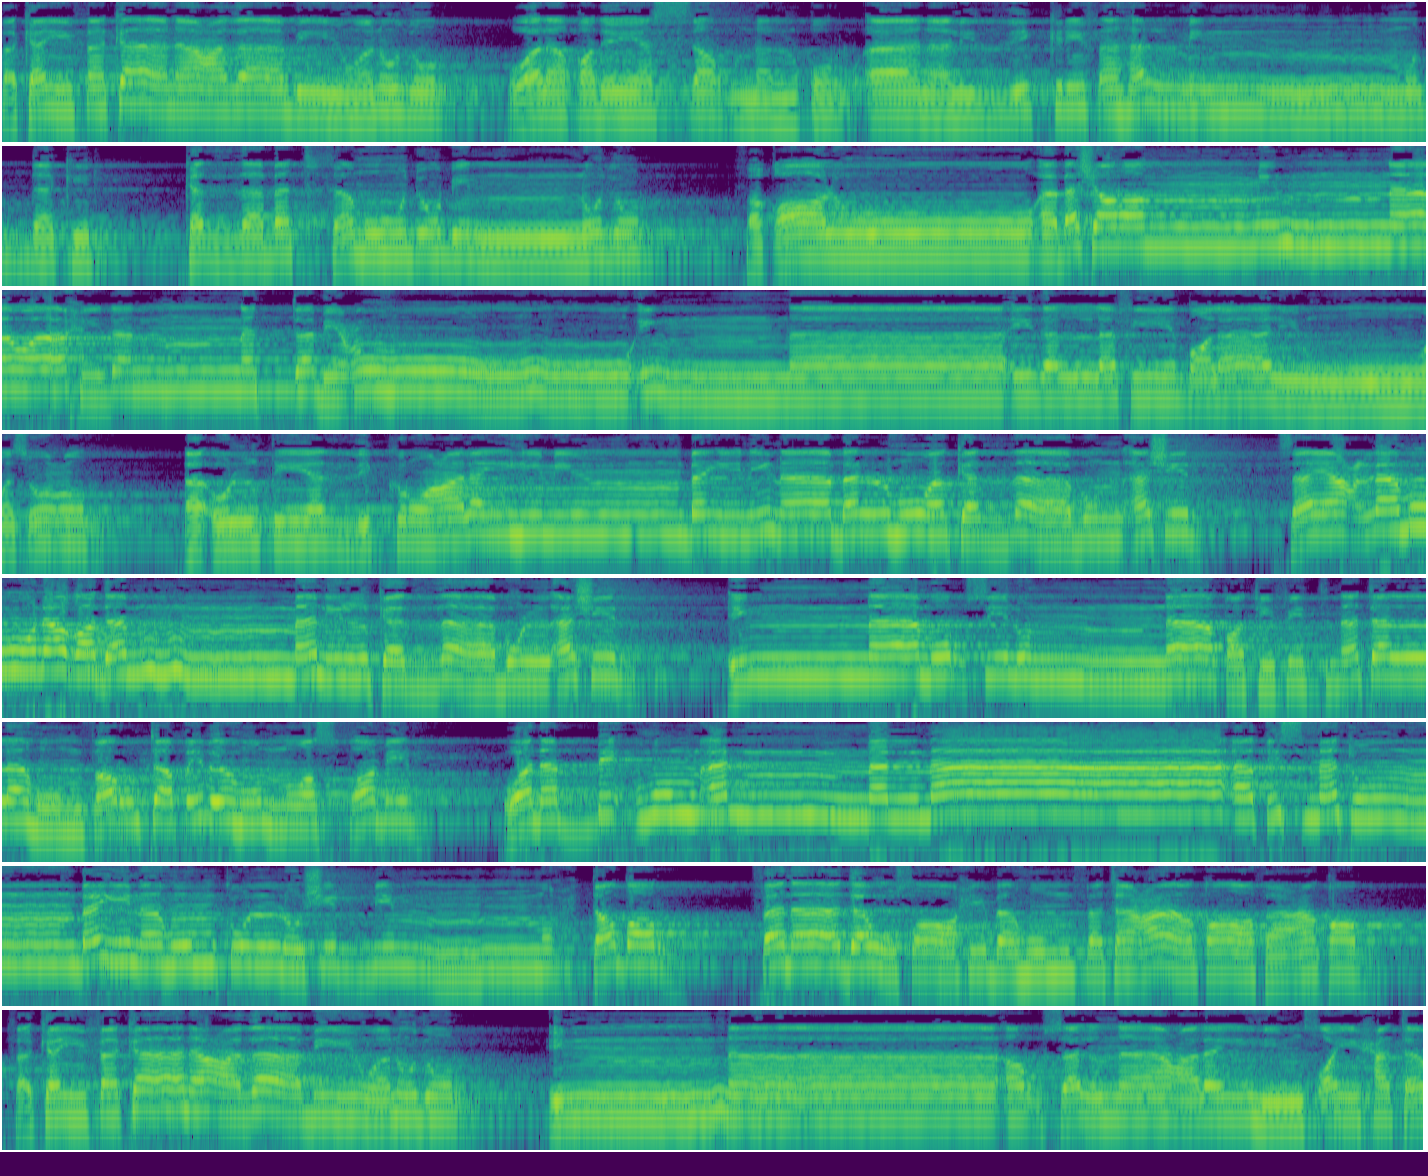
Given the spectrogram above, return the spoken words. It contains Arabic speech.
فكيف كان عذابي ونذر ولقد يسرنا القرآن للذكر فهل من مدكر كذبت ثمود بالنذر فقالوا أبشرا منا واحدا نتبعه إنا اذا لفي ضلال وسعر أألقي الذكر عليه من بيننا بل هو كذاب أشر سيعلمون غدا من الكذاب الأشر إنا مرسل الناقة فتنة لهم فارتقبهم واصطبر ونبئهم أن الماء قسمة بينهم كل شرب محتضر. فنادوا صاحبهم فتعاطى فعقر. فكيف كان عذابي ونذر؟ إنا أرسلنا عليهم صيحة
